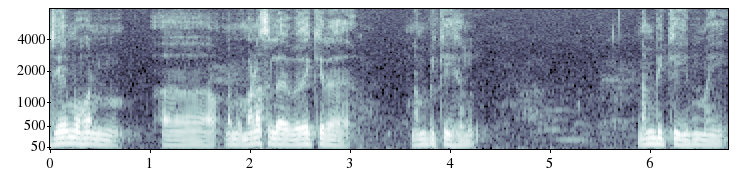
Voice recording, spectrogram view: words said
ஜெயமோகன் நம்ம மனசில் விதைக்கிற நம்பிக்கைகள் நம்பிக்கையின்மை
